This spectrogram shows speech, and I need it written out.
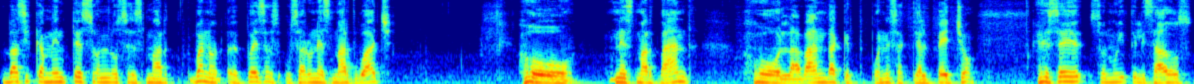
básicamente son los smart, bueno, eh, puedes usar un smartwatch o un smart band o la banda que te pones aquí al pecho. Ese son muy utilizados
